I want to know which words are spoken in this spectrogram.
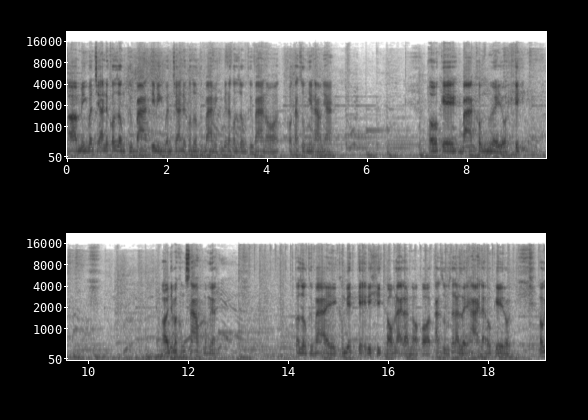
à, mình vẫn chưa ăn được con rồng thứ ba thì mình vẫn chưa ăn được con rồng thứ ba mình không biết là con rồng thứ ba nó có tác dụng như nào nha ok ba không mười rồi ờ nhưng mà không sao mọi người con rồng thứ ba này không biết kệ đi. Tóm lại là nó có tác dụng rất là lợi hại là ok rồi. Ok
